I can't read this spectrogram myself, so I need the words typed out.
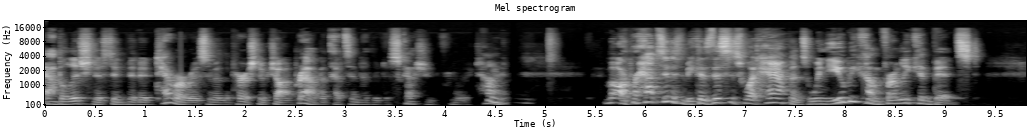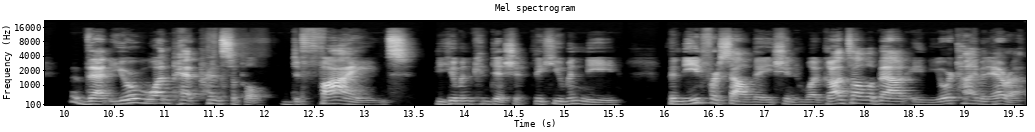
Abolitionists invented terrorism in the person of John Brown, but that's another discussion for another time. Mm-hmm. Or perhaps it isn't, because this is what happens when you become firmly convinced that your one pet principle defines the human condition, the human need, the need for salvation and what God's all about in your time and era,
